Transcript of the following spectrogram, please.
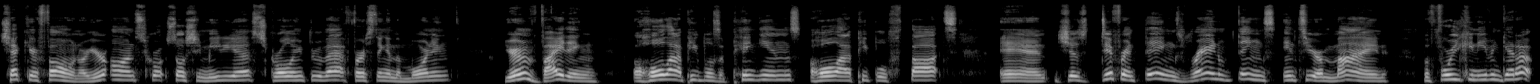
check your phone or you're on social media scrolling through that first thing in the morning, you're inviting a whole lot of people's opinions, a whole lot of people's thoughts, and just different things, random things into your mind before you can even get up.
